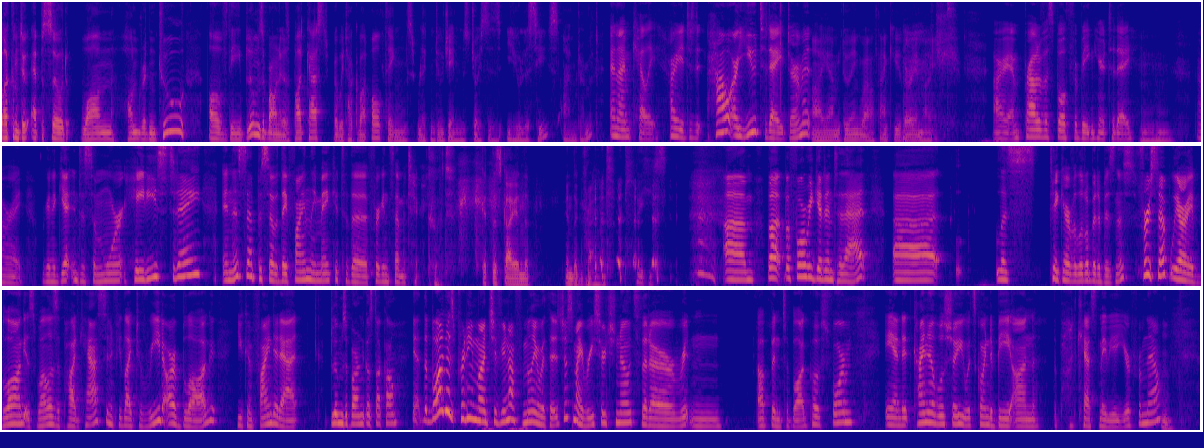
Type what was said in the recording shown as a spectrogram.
Welcome to episode 102 of the Blooms and Barnacles podcast, where we talk about all things relating to James Joyce's Ulysses. I'm Dermot. And I'm Kelly. How are you today? How are you today, Dermot? I am doing well. Thank you very much. All right, I'm proud of us both for being here today. Mm-hmm. All right, we're gonna get into some more Hades today. In this episode, they finally make it to the friggin' cemetery. Good. Get this guy in the in the ground, please. Um, but before we get into that, uh, let's take care of a little bit of business. First up, we are a blog as well as a podcast, and if you'd like to read our blog, you can find it at Bloomsandbarnacles.com. Yeah, the blog is pretty much, if you're not familiar with it, it's just my research notes that are written up into blog post form. And it kind of will show you what's going to be on the podcast maybe a year from now.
